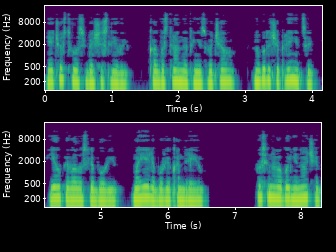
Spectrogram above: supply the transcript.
я чувствовала себя счастливой. Как бы странно это ни звучало, но, будучи пленницей, я упивалась любовью, моей любовью к Андрею. После новогодней ночи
